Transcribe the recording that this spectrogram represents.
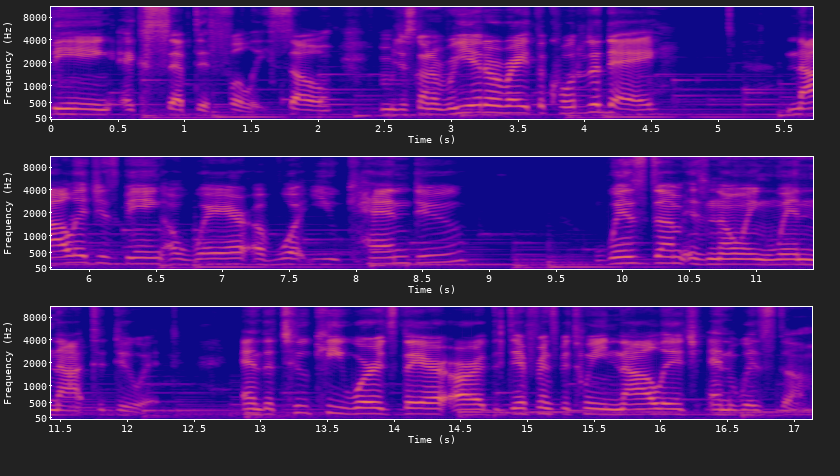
being accepted fully. So i'm just going to reiterate the quote of the day Knowledge is being aware of what you can do. Wisdom is knowing when not to do it. And the two key words there are the difference between knowledge and wisdom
